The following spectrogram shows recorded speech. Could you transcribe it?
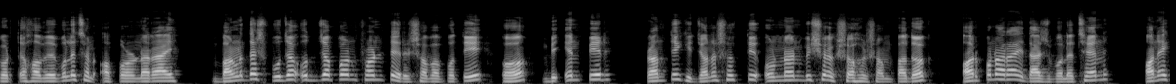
করতে হবে বলেছেন অপর্ণা রায়। বাংলাদেশ পূজা উদযাপন ফ্রন্টের সভাপতি ও বিএনপির প্রান্তিক জনশক্তি উন্নয়ন বিষয়ক সহ সম্পাদক অর্পণা রায় দাস বলেছেন, অনেক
